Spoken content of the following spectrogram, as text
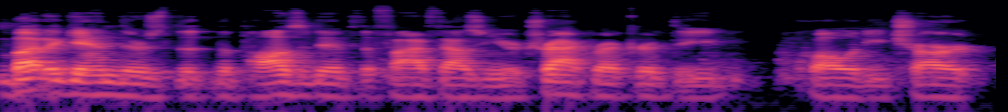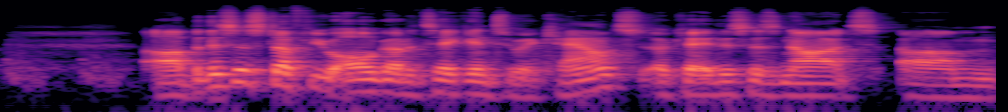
But again, there's the, the positive, the 5,000 year track record, the quality chart. Uh, but this is stuff you all got to take into account. Okay, this is not um,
